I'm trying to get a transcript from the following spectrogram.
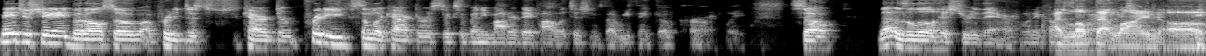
major shade, but also a pretty just character, pretty similar characteristics of any modern day politicians that we think of currently. So that is a little history there when it comes. I love that line of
